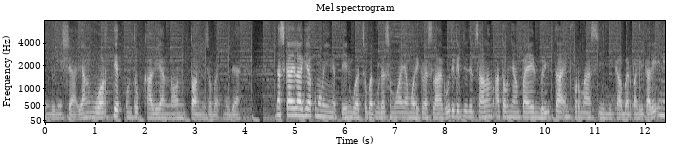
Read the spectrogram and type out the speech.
Indonesia yang worth it untuk kalian nonton nih sobat muda. Nah sekali lagi aku mau ngingetin buat sobat muda semua yang mau request lagu, titip-titip salam atau nyampain berita informasi di kabar pagi kali ini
